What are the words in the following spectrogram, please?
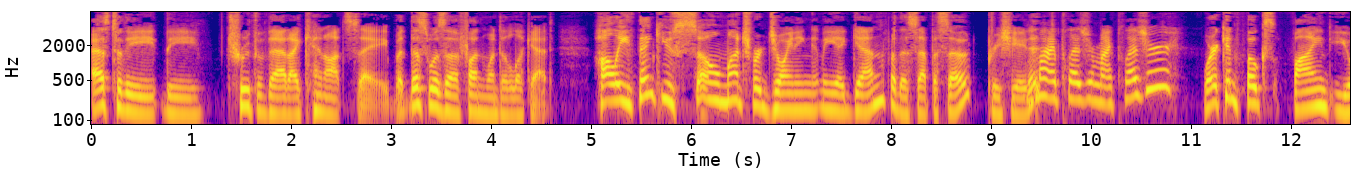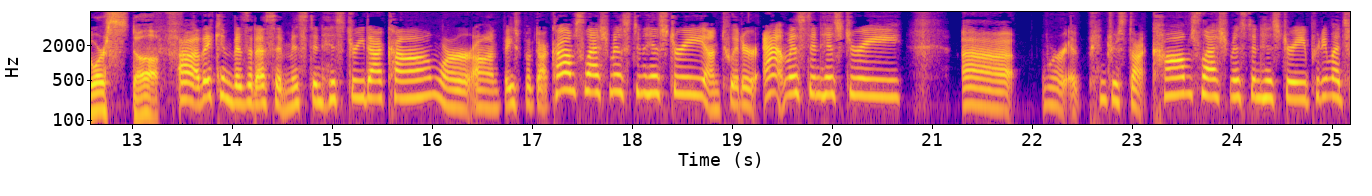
as to the the truth of that, I cannot say, but this was a fun one to look at. Holly, thank you so much for joining me again for this episode. Appreciate it. My pleasure, my pleasure. Where can folks find your stuff? Uh, they can visit us at missedinhistory.com or on facebook.com slash missedinhistory, on Twitter at missedinhistory. Uh, we're at pinterest.com slash missedinhistory. Pretty much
